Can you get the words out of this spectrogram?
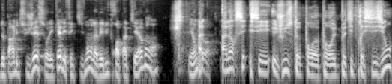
de parler de sujets sur lesquels effectivement on avait lu trois papiers avant. Hein. Et encore. Alors c'est juste pour, pour une petite précision.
